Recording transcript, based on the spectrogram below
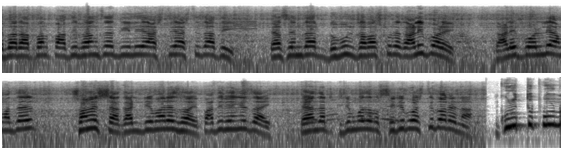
এবার আপনার পাতি ভাঙছে গিলে আসতে আসতে যাতি। প্যাসেঞ্জার ডুবুল ঝাবাস করে গাড়ি পড়ে। গাড়ি পড়লে আমাদের সমস্যা গাড়ি ডিমারেজ হয় পাতি ভেঙে যায়। বসতে পারে না। গুরুত্বপূর্ণ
